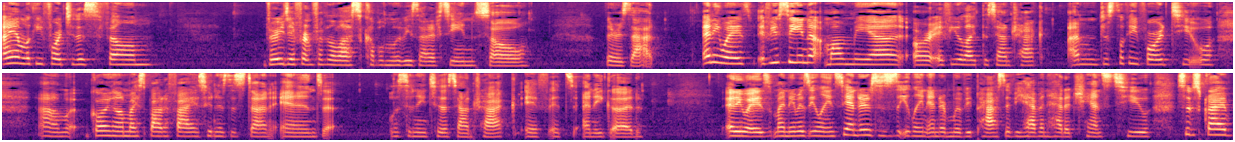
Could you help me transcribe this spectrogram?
I am looking forward to this film. Very different from the last couple movies that I've seen, so there's that. Anyways, if you've seen Mamma Mia or if you like the soundtrack, I'm just looking forward to um, going on my Spotify as soon as it's done and listening to the soundtrack if it's any good. Anyways, my name is Elaine Sanders. This is Elaine and her Movie Pass. If you haven't had a chance to subscribe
